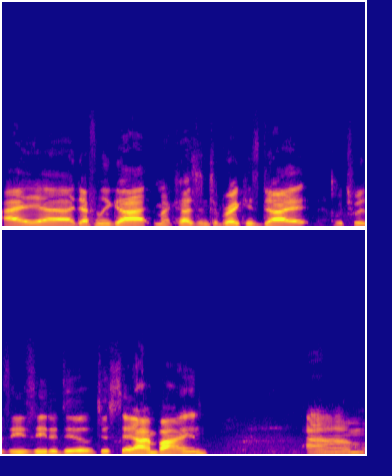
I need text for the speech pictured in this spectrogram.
I uh, definitely got my cousin to break his diet, which was easy to do. Just say I'm buying. Um,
